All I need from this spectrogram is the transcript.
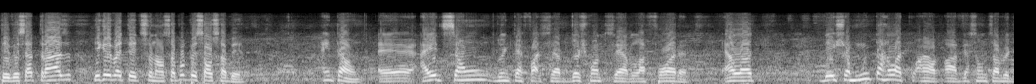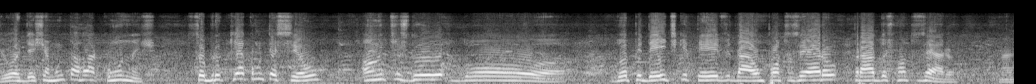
Teve esse atraso, o que, que ele vai ter adicional, só para o pessoal saber. Então, é, a edição do Interface Zero 2.0 lá fora, ela deixa muitas a, a versão do Savage World deixa muitas lacunas sobre o que aconteceu antes do, do, do update que teve da 1.0 para 2.0. Né?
